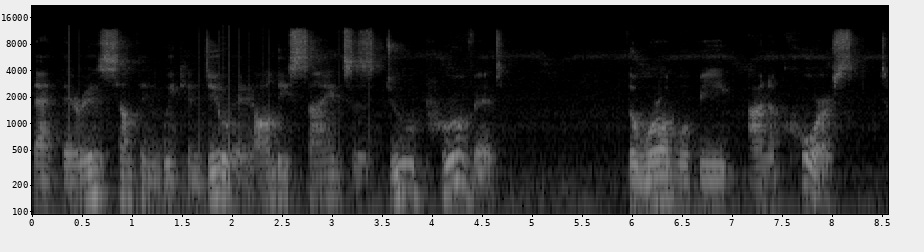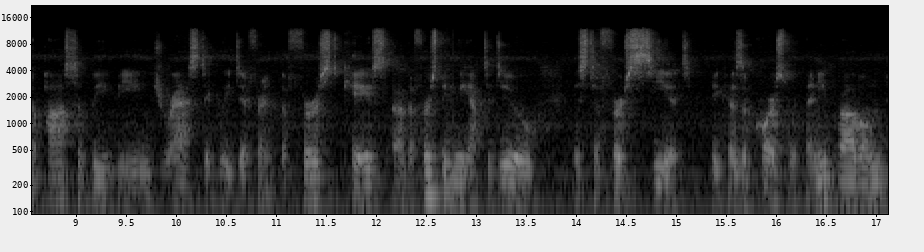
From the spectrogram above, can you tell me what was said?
that there is something we can do, and all these sciences do prove it, the world will be on a course to possibly being drastically different. The first case, uh, the first thing we have to do is to first see it, because of course, with any problem,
